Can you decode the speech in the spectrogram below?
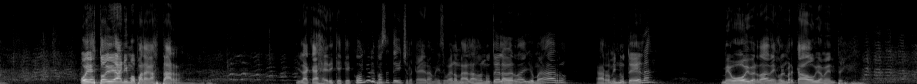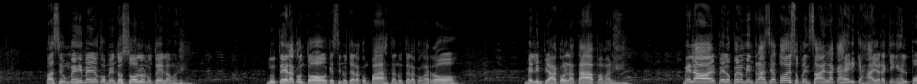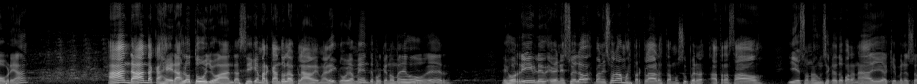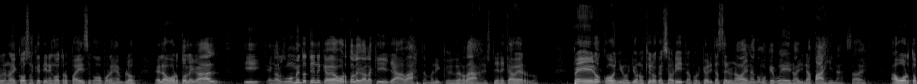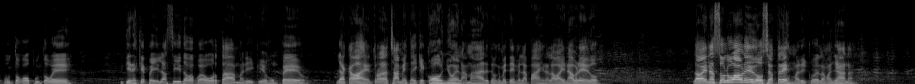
Hoy estoy de ánimo para gastar. Y la cajera, y que, ¿qué coño le pasa a este bicho? La cajera me dice, bueno, me da las dos Nutelas, ¿verdad? Y yo me agarro, agarro mis Nutelas, me voy, ¿verdad? Dejo el mercado, obviamente. Pasé un mes y medio comiendo solo Nutella, man. Nutella con todo, que si Nutella con pasta, Nutella con arroz. Me limpiaba con la tapa, man. Me lavaba el pelo, pero mientras hacía todo eso pensaba en la cajera y que, ajá, ¿y ahora quién es el pobre, ah? Anda, anda, cajera, haz lo tuyo, anda. Sigue marcando la clave, marico, obviamente, porque no me dejo joder. Es horrible. Venezuela, Venezuela vamos a estar claros, estamos súper atrasados y eso no es un secreto para nadie. Aquí en Venezuela no hay cosas que tienen otros países, como por ejemplo el aborto legal. Y en algún momento tiene que haber aborto legal aquí. Ya basta, marico, es verdad, es- tiene que haberlo. Pero, coño, yo no quiero que sea ahorita, porque ahorita sería una vaina como que, bueno, hay una página, ¿sabes? Aborto.gov.be. Y tienes que pedir la cita para poder abortar, marico, y es un peo. Le acabas dentro a la chama y estás ahí que coño de la madre, tengo que meterme en la página, la vaina abre de dos. La vaina solo abre de 12 a 3, marico, de la mañana.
